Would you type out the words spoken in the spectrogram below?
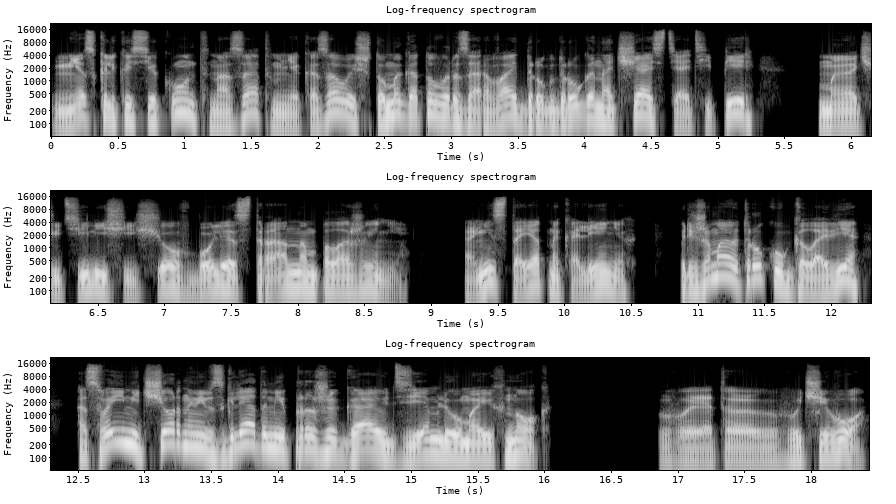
Несколько секунд назад мне казалось, что мы готовы разорвать друг друга на части, а теперь мы очутились еще в более странном положении. Они стоят на коленях, прижимают руку к голове, а своими черными взглядами прожигают землю у моих ног. «Вы это... вы чего?»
